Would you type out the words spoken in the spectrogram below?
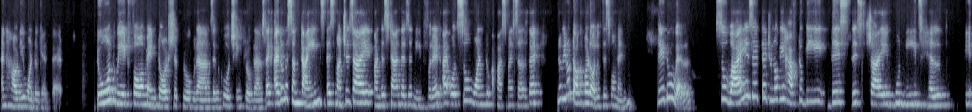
and how do you want to get there? Don't wait for mentorship programs and coaching programs. Like, I don't know, sometimes as much as I understand there's a need for it, I also want to ask myself that, you know, we don't talk about all of this for men. They do well so why is it that, you know, we have to be this, this child who needs help eh,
